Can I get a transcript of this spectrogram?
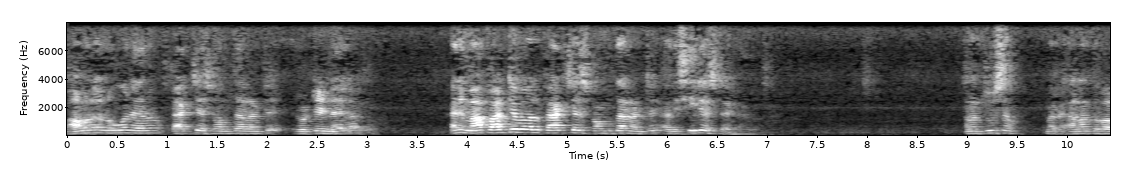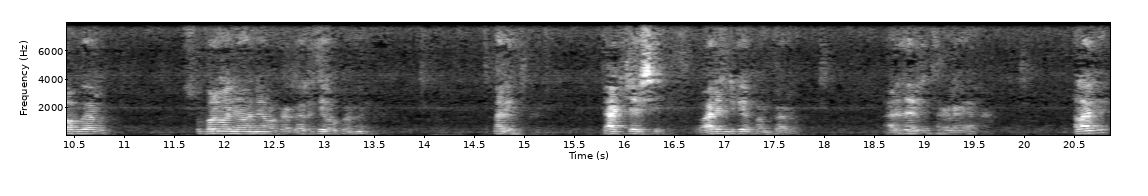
మామూలుగా నువ్వు నేను ప్యాక్ చేసి పంపుతానంటే రొటీన్ డైలాగు. కానీ మా పార్టీ వాళ్ళు ప్యాక్ చేసి పంపుతానంటే అది సీరియస్ డైలాగు. మనం చూసాం. మరి అనంతబాబు గారు సుబ్రహ్మణ్యం అనే ఒక దళిత యువకుడిని మరి ప్యాక్ చేసి వారింటికే పంపారు. అడిదరికి తగలగా. అలాగే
